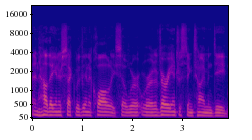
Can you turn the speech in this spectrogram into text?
and how they intersect with inequality. So we're we're at a very interesting time indeed.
